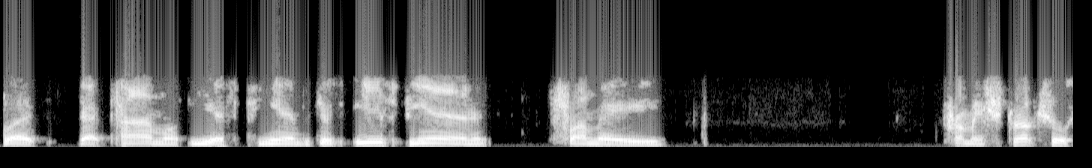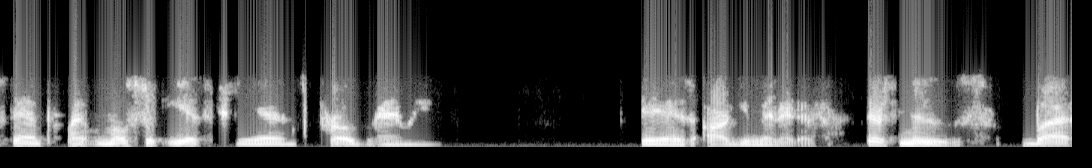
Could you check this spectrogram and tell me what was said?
but that time on ESPN, because ESPN, from a from a structural standpoint, most of ESPN's programming is argumentative. There's news, but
